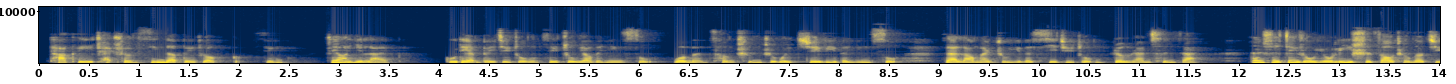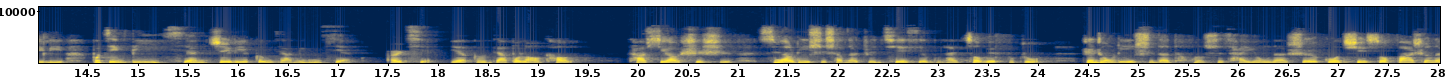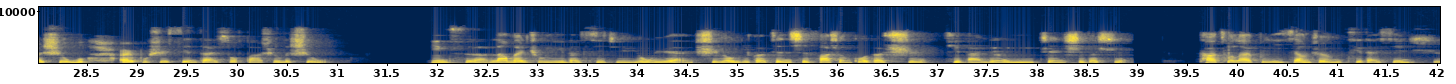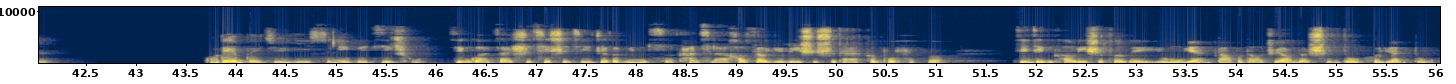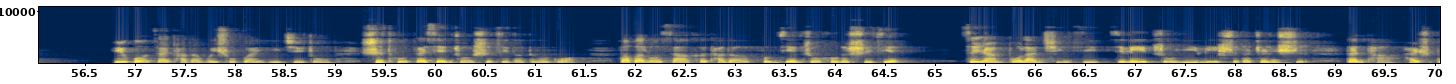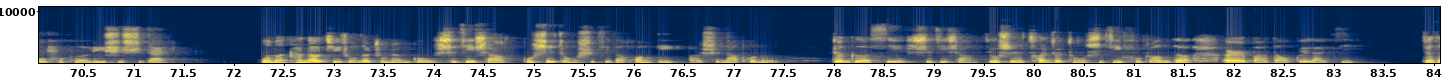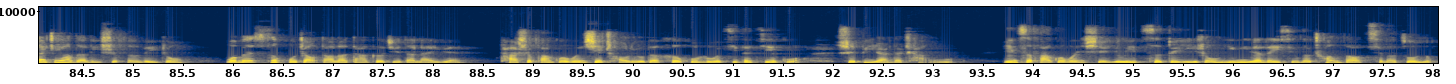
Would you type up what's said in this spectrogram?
它可以产生新的悲壮性。这样一来，古典悲剧中最重要的因素，我们曾称之为距离的因素，在浪漫主义的戏剧中仍然存在。但是，这种由历史造成的距离，不仅比以前距离更加明显，而且也更加不牢靠了。它需要事实，需要历史上的准确性来作为辅助。这种历史的透视采用的是过去所发生的事物，而不是现在所发生的事物。因此，浪漫主义的戏剧永远是用一个真实发生过的事替代另一真实的事。它从来不以象征替代现实。古典悲剧以心理为基础。尽管在十七世纪，这个名词看起来好像与历史时代很不符合，仅仅靠历史氛围永远达不到这样的深度和远度。雨果在他的《卫戍官》一剧中，试图再现中世纪的德国，巴巴罗萨和他的封建诸侯的世界。虽然博览群集极力注意历史的真实，但他还是不符合历史时代。我们看到剧中的主人公实际上不是中世纪的皇帝，而是拿破仑。整个戏实际上就是穿着中世纪服装的厄尔巴岛归来记。就在这样的历史氛围中，我们似乎找到了大歌剧的来源。它是法国文学潮流的合乎逻辑的结果，是必然的产物。因此，法国文学又一次对一种音乐类型的创造起了作用。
